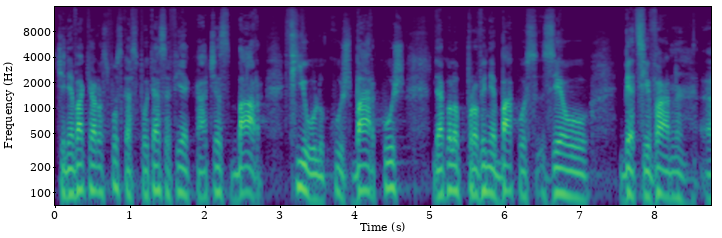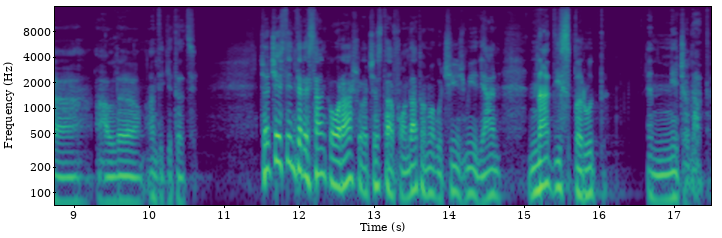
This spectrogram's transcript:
Cineva chiar a spus că se putea să fie ca acest bar, fiul lui Cush, bar Cush, de acolo provine Bacus, zeul bețivan uh, al uh, antichității. Ceea ce este interesant că orașul acesta, fondat în urmă cu 5.000 de ani, n-a dispărut niciodată.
